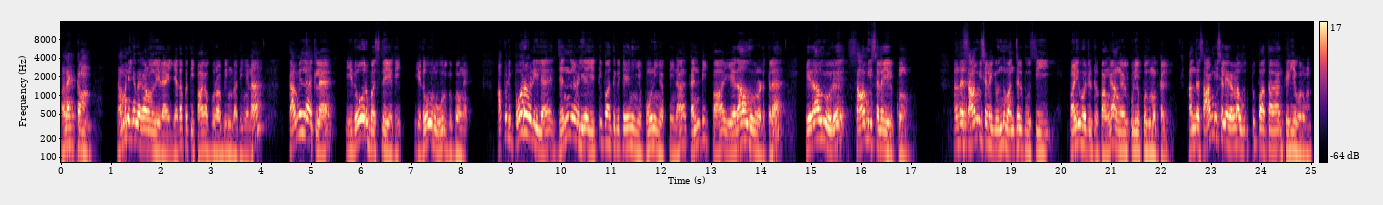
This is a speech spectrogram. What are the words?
வணக்கம். நம்ம இன்னைக்கு இந்த காணொலியில எதை பத்தி பார்க்க போறோம் அப்படின்னு பாத்தீங்கன்னா தமிழ்நாட்டுல ஏதோ ஒரு பஸ்ல ஏறி ஏதோ ஒரு ஊருக்கு போங்க. அப்படி போற வழியில ஜன்னல் வழியா எட்டி பார்த்துக்கிட்டே நீங்க போனீங்க அப்படின்னா கண்டிப்பா ஏதாவது ஒரு இடத்துல ஏதாவது ஒரு சாமி சிலை இருக்கும். அந்த சாமி சிலைக்கு வந்து மஞ்சள் பூசி வழிபட்டுட்டு இருப்பாங்க அங்க இருக்கக்கூடிய பொதுமக்கள். அந்த சாமி சிலைகள்லாம் உத்து பார்த்தாதான் தெரிய வரும்.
